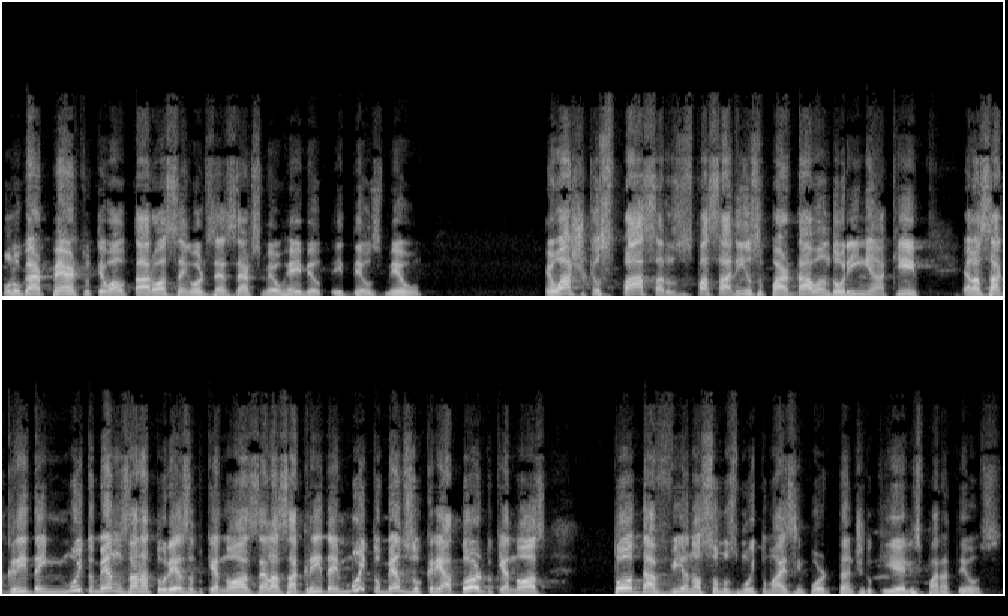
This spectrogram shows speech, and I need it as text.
Um lugar perto do teu altar, ó Senhor dos exércitos, meu rei meu, e Deus meu. Eu acho que os pássaros, os passarinhos, o pardal, a andorinha aqui, elas agridem muito menos a natureza do que nós, elas agridem muito menos o Criador do que nós. Todavia, nós somos muito mais importantes do que eles para Deus.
